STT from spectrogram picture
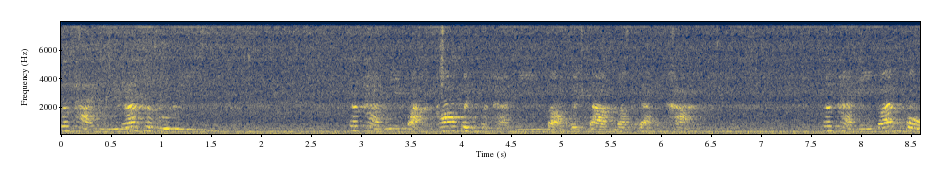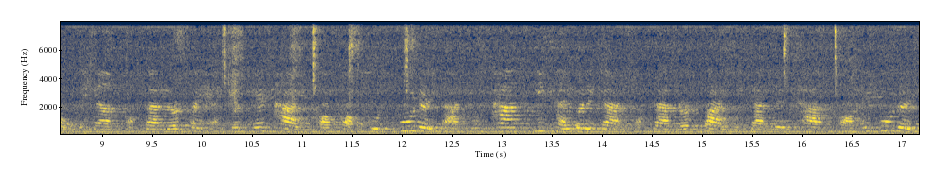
สถานีราชบุรี สถานีปากท่อเป็นสถานีต่อไปตามลำดับค่ะ สถานีบ้านโป่งในนามของการรถไฟแห่งประเทศไทยขอขอบคุณผู้โดยสารทุกท่านที่ใช้บริการของการรถไฟในการเดินทางขอให้ผู้โดยสาร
